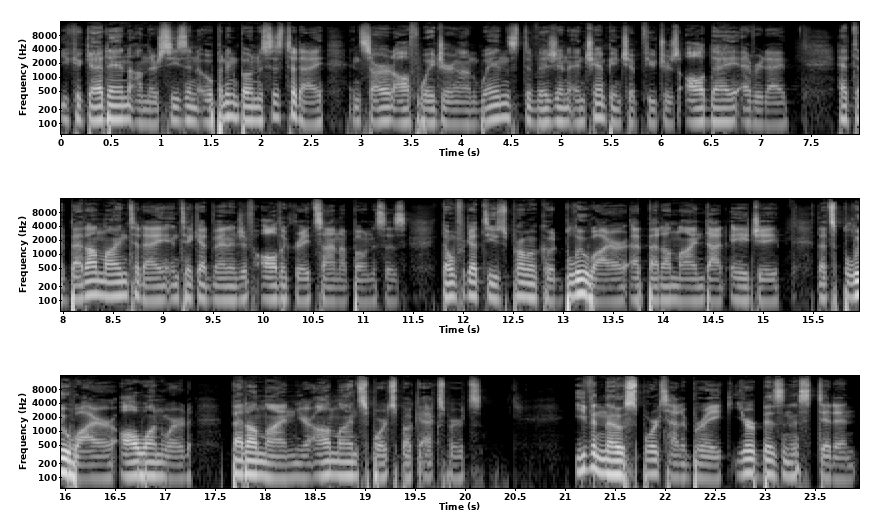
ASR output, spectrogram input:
You could get in on their season opening bonuses today and start off wagering on wins, division, and championship futures all day, every day. Head to BetOnline today and take advantage of all the great sign-up bonuses. Don't forget to use promo code BLUEWIRE at betonline.ag. That's BLUEWIRE, all one word. BetOnline, your online sportsbook experts. Even though sports had a break, your business didn't.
